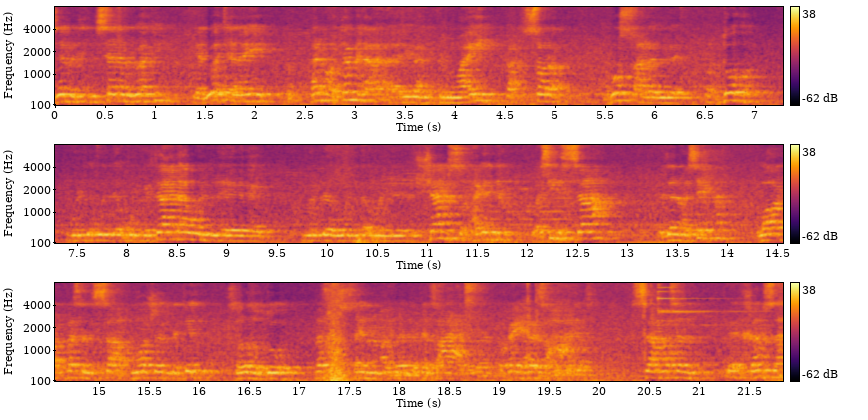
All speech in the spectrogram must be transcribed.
زي ما اديت مثال دلوقتي؟ يعني دلوقتي أنا إيه؟ هل معتمد يعني في المواعيد بتاعت الصلاة؟ أبص على الظهر والبتاع ده والشمس والحاجات دي وأسيب الساعة اللي أنا ماسكها واعرف مثلا الساعة 12 الا تلت صلاة الظهر. مثلا الساعة أنا ساعه لو اي حاجة صححها الساعة مثلا 5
